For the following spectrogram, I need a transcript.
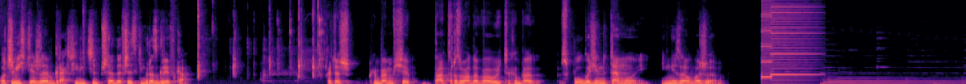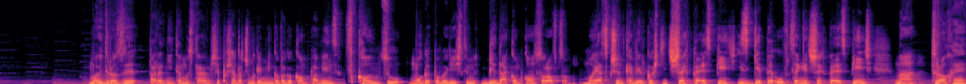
Oczywiście, że w grach się liczy przede wszystkim rozgrywka. Chociaż chyba mi się pad rozładował i to chyba z pół godziny temu i nie zauważyłem. Moi drodzy, parę dni temu stałem się posiadaczem gamingowego kompa, więc w końcu mogę powiedzieć tym biedakom konsolowcom. Moja skrzynka wielkości 3 PS5 i z GPU w cenie 3 PS5 ma trochę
